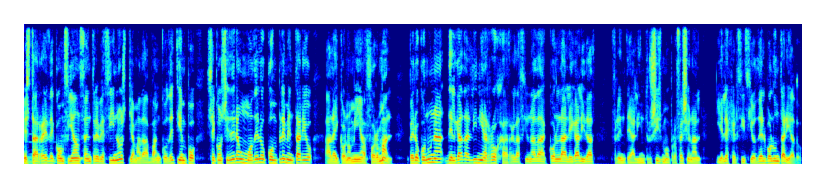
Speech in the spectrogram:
Esta red de confianza entre vecinos, llamada Banco de Tiempo, se considera un modelo complementario a la economía formal, pero con una delgada línea roja relacionada con la legalidad frente al intrusismo profesional y el ejercicio del voluntariado.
